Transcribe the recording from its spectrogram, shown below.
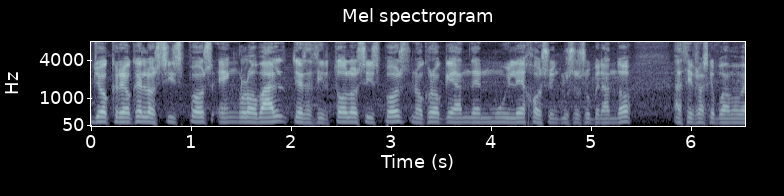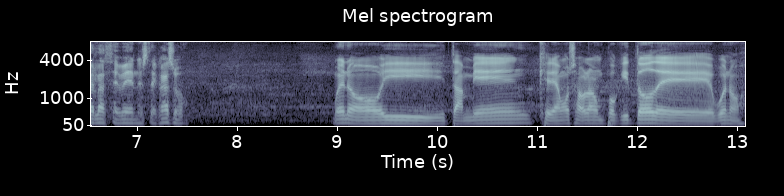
yo creo que los ISPOs en global, es decir, todos los ISPOs, no creo que anden muy lejos o incluso superando a cifras que pueda mover la CB en este caso. Bueno, y también queríamos hablar un poquito de, bueno,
